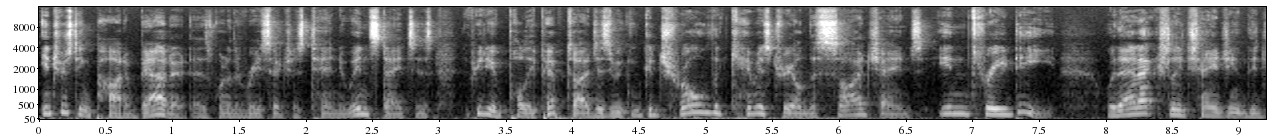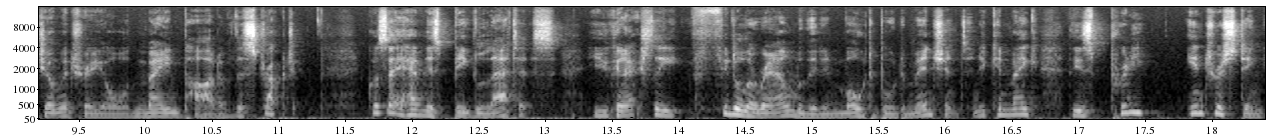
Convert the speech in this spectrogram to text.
interesting part about it, as one of the researchers Tan Nguyen states, is the beauty of polypeptides is we can control the chemistry on the side chains in 3D without actually changing the geometry or main part of the structure. Because they have this big lattice, you can actually fiddle around with it in multiple dimensions and you can make these pretty interesting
